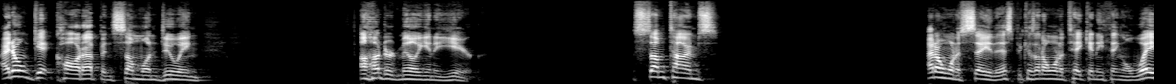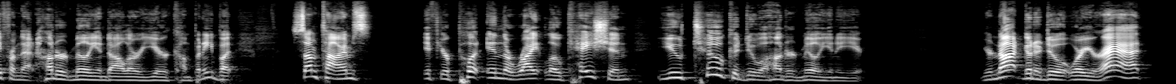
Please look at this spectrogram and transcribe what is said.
I don't get caught up in someone doing 100 million a year. Sometimes I don't want to say this because I don't want to take anything away from that 100 million dollar a year company, but sometimes if you're put in the right location, you too could do 100 million a year. You're not going to do it where you're at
